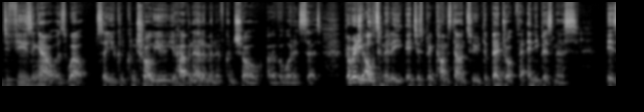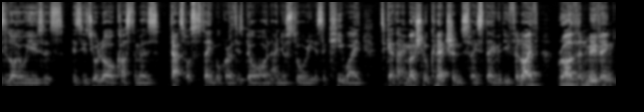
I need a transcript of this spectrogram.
diffusing out as well. So you can control you you have an element of control over what it says. But really ultimately it just comes down to the bedrock for any business is loyal users, is, is your loyal customers. That's what sustainable growth is built on. And your story is a key way to get that emotional connection so they stay with you for life rather than moving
